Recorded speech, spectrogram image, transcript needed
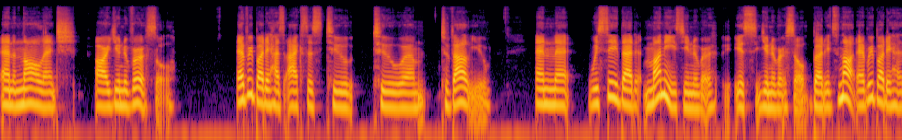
and knowledge are universal. Everybody has access to to um, to value, and uh, we see that money is univer- is universal, but it's not. Everybody ha-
